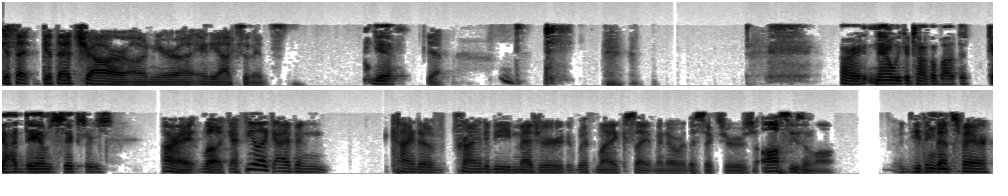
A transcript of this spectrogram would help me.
Get that get that char on your uh, antioxidants. Yeah. Yeah. All right, now we could talk about the goddamn Sixers. All right, look, I feel like I've been kind of trying to be measured with my excitement over the Sixers all season long. Do you think Mhm. that's fair?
